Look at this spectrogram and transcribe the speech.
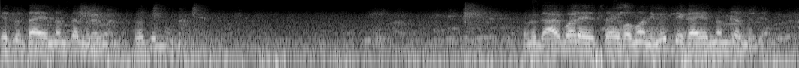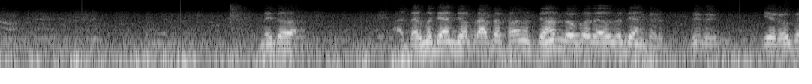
એટલું થાય એમ ધર્મ તમને ગાળ પડે તો હમણાં નિમિત્ત દેખાય એમ નામ ધર્મ ધ્યાન નહીં તો આ ધર્મ ધ્યાન જ્યાં પ્રાપ્ત થવાનું ત્યાં જ લોકો રૌદ્ર ધ્યાન કરે છે. એ રૌદ્ર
